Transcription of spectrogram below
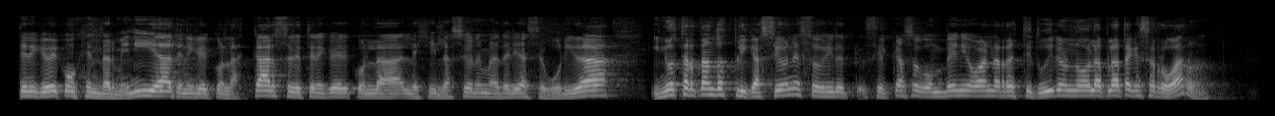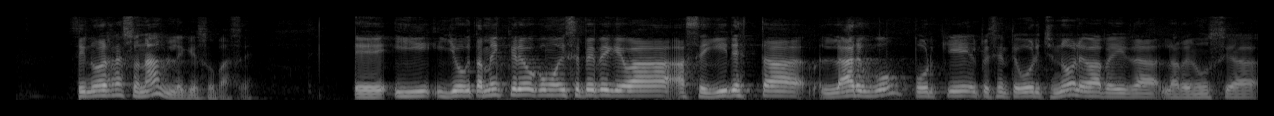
tiene que ver con gendarmería, tiene que ver con las cárceles, tiene que ver con la legislación en materia de seguridad, y no estar dando explicaciones sobre si el caso convenio van a restituir o no la plata que se robaron. Si no es razonable que eso pase. Eh, y, yo también creo, como dice Pepe, que va a seguir esta largo porque el presidente Boric no le va a pedir la, renuncia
